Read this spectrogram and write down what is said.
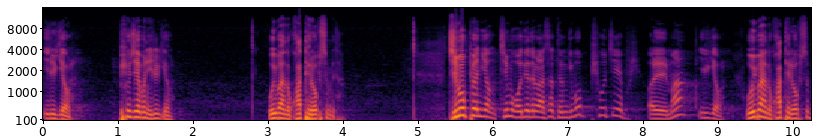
1개월 표제부는 1개월 위반도 과태료 없습니다 지목 변경 지목 어디에 들어가서 등기부 표제부 얼마? 1개월 위반도 과태료 없음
